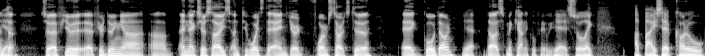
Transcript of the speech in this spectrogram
And Yeah. th- so if you if you're doing a, a an exercise and towards the end your form starts to uh, go down, Yeah. that's mechanical failure. Yeah, so like a bicep curl,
